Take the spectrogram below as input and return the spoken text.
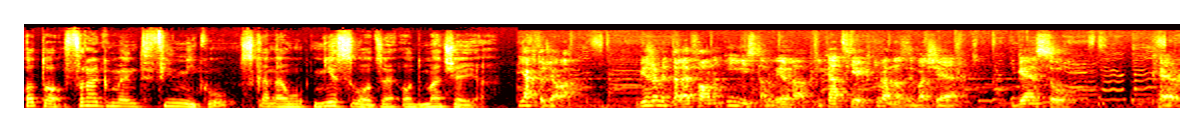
Oto fragment filmiku z kanału Niesłodze od Macieja. Jak to działa? Bierzemy telefon i instalujemy aplikację, która nazywa się Gensu Care.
